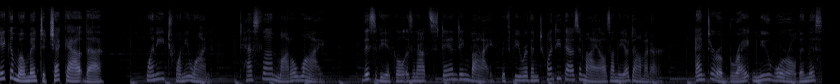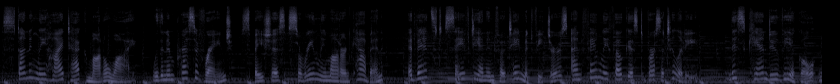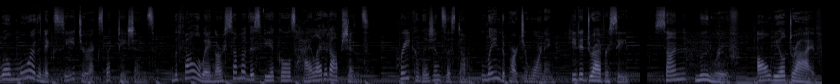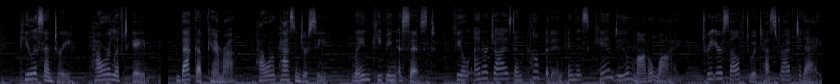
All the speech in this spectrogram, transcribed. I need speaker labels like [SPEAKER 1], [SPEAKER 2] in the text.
[SPEAKER 1] Take a moment to check out the 2021 Tesla Model Y. This vehicle is an outstanding buy with fewer than 20,000 miles on the odometer. Enter a bright new world in this stunningly high-tech Model Y. With an impressive range, spacious, serenely modern cabin, advanced safety and infotainment features, and family-focused versatility, this can-do vehicle will more than exceed your expectations. The following are some of this vehicle's highlighted options. Pre-collision system, lane departure warning, heated driver seat, sun, moonroof, all-wheel drive, keyless entry, power liftgate, backup camera, power passenger seat, lane keeping assist. Feel energized and confident in this can-do Model Y. Treat yourself to a test drive today.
